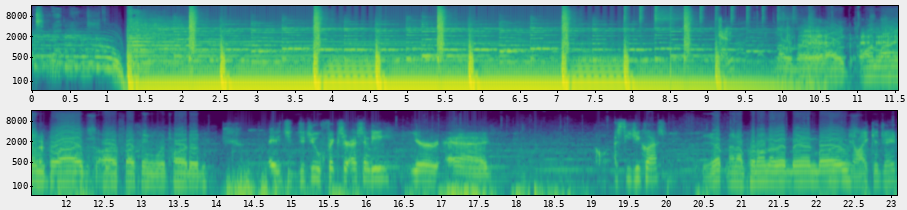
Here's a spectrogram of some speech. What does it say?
Redneck, redneck. Ken? No, bro. Like online thrives are fucking retarded. Hey, did you- fix your S and D, your uh, STG class? Yep, and I put on the Red Baron boys. You like it, Jaden?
